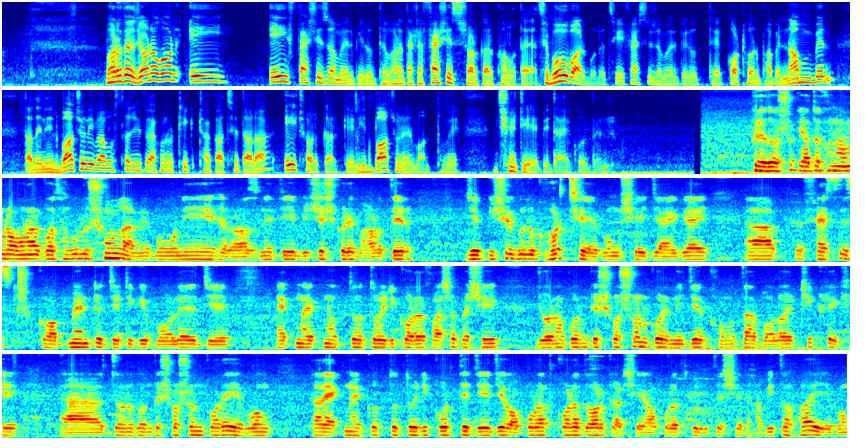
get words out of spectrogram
ভারতের জনগণ এই এই ফ্যাসিজমের বিরুদ্ধে, ভারত একটা ফ্যাসিস্ট সরকার ক্ষমতায় আছে। বহুবার বলেছে, এই ফ্যাসিজমের বিরুদ্ধে কঠোরভাবে নামবেন। তাদের নির্বাচনী ব্যবস্থা যেহেতু এখনও ঠিকঠাক আছে, তারা এই সরকারকে নির্বাচনের মাধ্যমে ঝেঁটিয়ে বিদায় করবেন। প্রিয় দর্শক, এতক্ষণ আমরা ওনার কথাগুলো শুনলাম এবং উনি রাজনীতি, বিশেষ করে ভারতের যে বিষয়গুলো ঘটছে এবং সেই জায়গায় ফ্যাসিস্ট গভর্নমেন্ট যেটিকে বলে যে একনায়কত্ব তৈরি করার পাশাপাশি জনগণকে শোষণ করে নিজের ক্ষমতা, বলয় ঠিক রেখে জনগণকে শোষণ করে এবং তার একনায়কত্ব তৈরি করতে যে যে অপরাধ করা দরকার, সেই অপরাধগুলোতে সে ধাবিত হয় এবং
